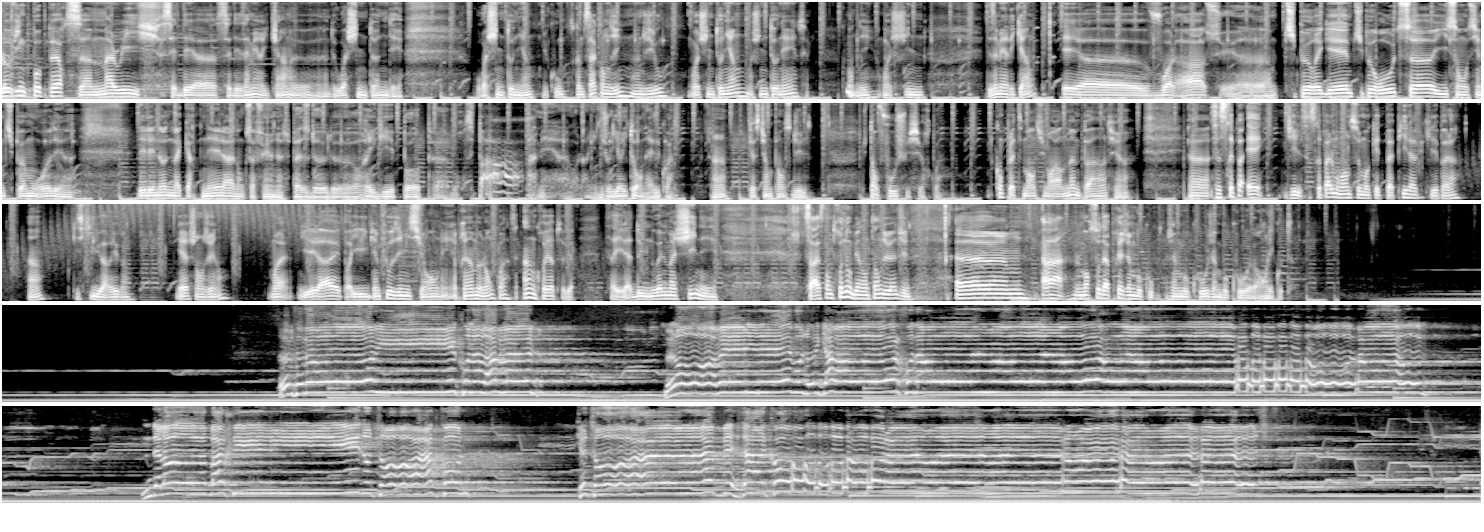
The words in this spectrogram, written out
Loving Poppers, Mary, c'est des, euh, des Américains euh, de Washington, des Washingtoniens, du coup. C'est comme ça qu'on dit, Gilou? Washingtonien, Washingtonais, comment on dit? Washington. Des Américains. Et euh, voilà, c'est euh, un petit peu reggae, un petit peu roots. Ils sont aussi un petit peu amoureux des, des Lennon McCartney là, donc ça fait une espèce de, de reggae pop. Euh, bon, c'est pas. Mais euh, voilà, il y a une jolie ritournelle quoi. Hein Qu'est-ce que tu en penses, Jill Tu t'en fous, je suis sûr quoi. Complètement, tu me regardes même pas, hein, tu vois. Euh, ça serait pas. Eh, Jill, ça serait pas le moment de se moquer de Papy là, vu qu'il est pas là? Hein? Qu'est-ce qui lui arrive hein? Il a changé, non? Ouais, il est là et pas, il vient plus aux émissions. Et après un melon, quoi. C'est incroyable ce gars. Il a une nouvelle machine et ça reste entre nous, bien entendu, hein, Jill. Euh, Ah, le morceau d'après, j'aime beaucoup. J'aime beaucoup, j'aime beaucoup. euh, on l'écoute.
